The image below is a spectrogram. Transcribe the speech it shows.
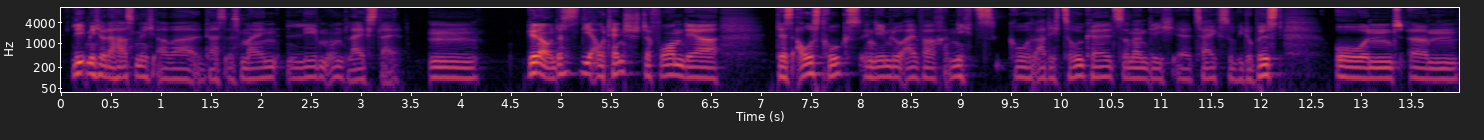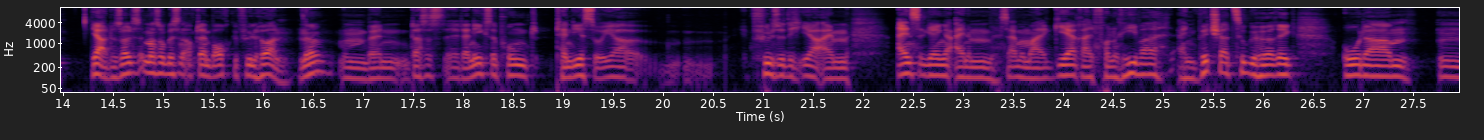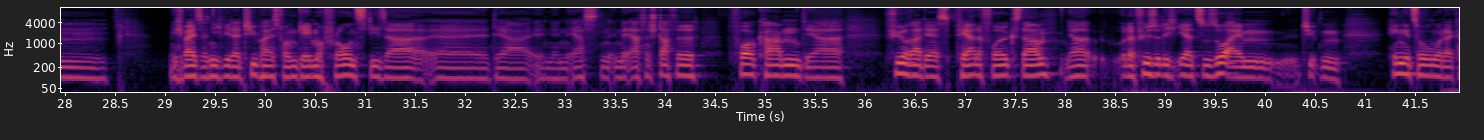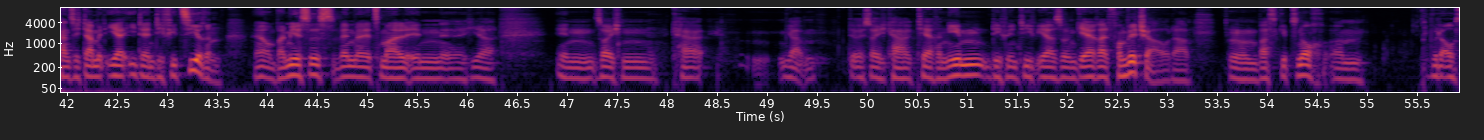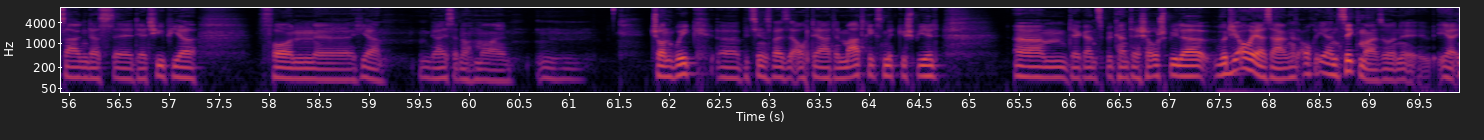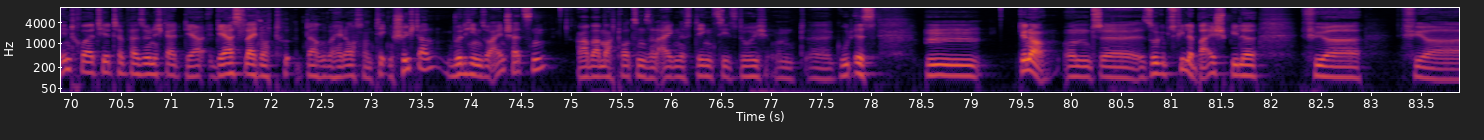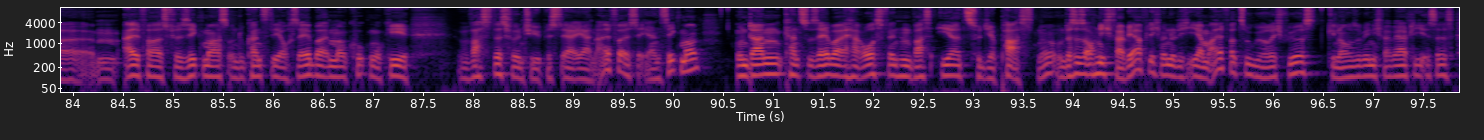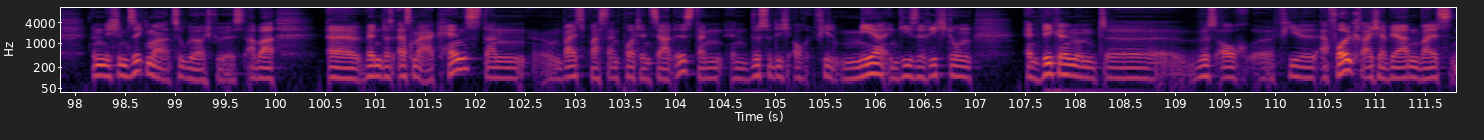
Lieb mich oder hass mich, aber das ist mein Leben und Lifestyle. Mhm. Genau, und das ist die authentischste Form der, des Ausdrucks, indem du einfach nichts großartig zurückhältst, sondern dich äh, zeigst, so wie du bist. Und ähm, ja, du solltest immer so ein bisschen auf dein Bauchgefühl hören. Ne? Wenn das ist äh, der nächste Punkt, tendierst du eher fühlst du dich eher einem Einzelgänger, einem, sagen wir mal, Gerald von Riva, ein Witcher zugehörig oder mh, mm, ich weiß jetzt nicht, wie der Typ heißt vom Game of Thrones, dieser, äh, der in, den ersten, in der ersten Staffel vorkam, der Führer des Pferdevolks da, ja, oder fühlst du dich eher zu so einem Typen hingezogen oder kannst dich damit eher identifizieren? Ja, und bei mir ist es, wenn wir jetzt mal in äh, hier in solchen ja, solche Charaktere nehmen, definitiv eher so ein Geralt von Witcher oder ähm, was gibt's noch? Ähm, ich würde auch sagen, dass äh, der Typ hier von, äh, hier, wie heißt er nochmal? Hm, John Wick, äh, beziehungsweise auch der hat in Matrix mitgespielt. Ähm, der ganz bekannte Schauspieler, würde ich auch eher sagen, ist auch eher ein Sigma, so eine eher introvertierte Persönlichkeit. Der, der ist vielleicht noch darüber hinaus noch ein Ticken schüchtern, würde ich ihn so einschätzen, aber macht trotzdem sein eigenes Ding, zieht es durch und äh, gut ist. Mm, genau, und äh, so gibt es viele Beispiele für, für ähm, Alphas, für Sigmas und du kannst dir auch selber immer gucken, okay, was ist das für ein Typ? Ist er eher ein Alpha, ist er eher ein Sigma? Und dann kannst du selber herausfinden, was eher zu dir passt. Ne? Und das ist auch nicht verwerflich, wenn du dich eher im Alpha zugehörig fühlst. Genauso wenig verwerflich ist es, wenn du dich im Sigma zugehörig fühlst. Aber äh, wenn du das erstmal erkennst dann, und weißt, was dein Potenzial ist, dann wirst du dich auch viel mehr in diese Richtung entwickeln und äh, wirst auch äh, viel erfolgreicher werden, weil es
